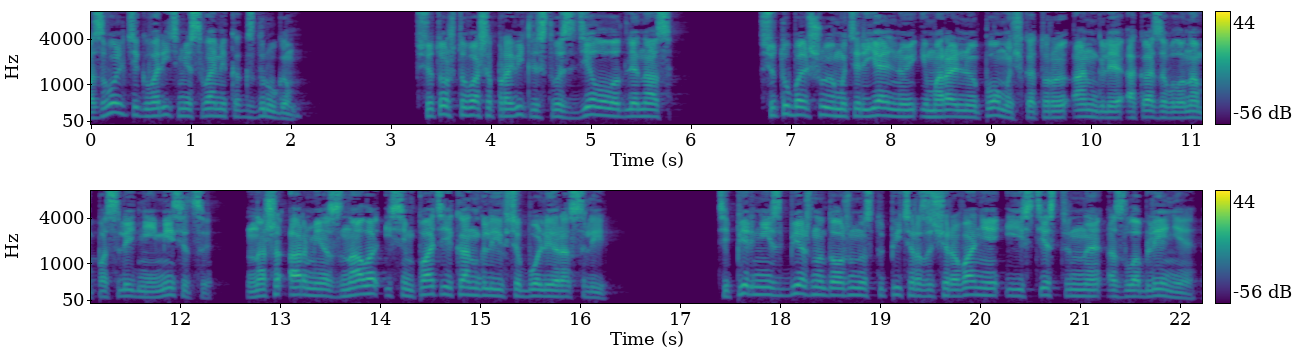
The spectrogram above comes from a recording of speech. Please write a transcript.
Позвольте говорить мне с вами как с другом. Все то, что ваше правительство сделало для нас, всю ту большую материальную и моральную помощь, которую Англия оказывала нам последние месяцы, наша армия знала, и симпатии к Англии все более росли. Теперь неизбежно должны наступить разочарование и естественное озлобление.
